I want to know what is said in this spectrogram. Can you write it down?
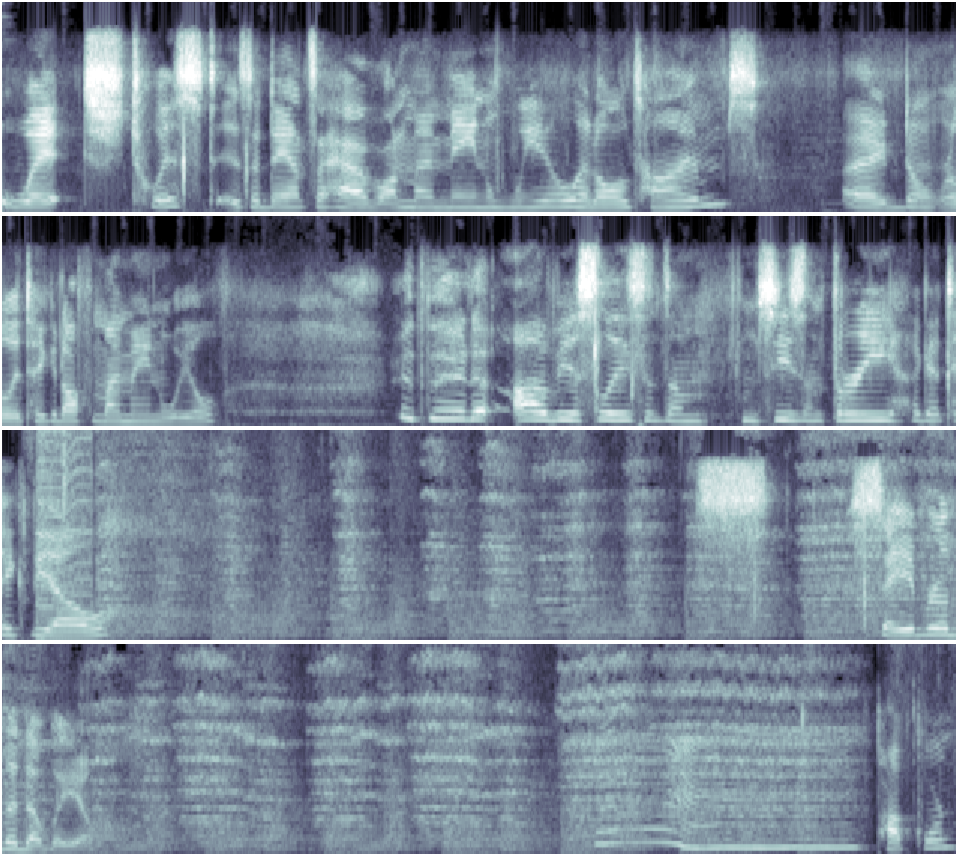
Which twist is a dance I have on my main wheel at all times. I don't really take it off of my main wheel. And then obviously since I'm from season 3, I gotta take the L. savor the W. Mm, popcorn.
